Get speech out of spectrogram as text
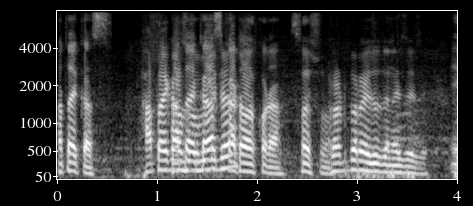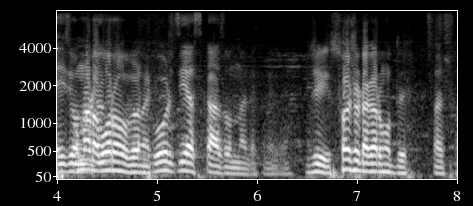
হাতায় কাজ। হাতায় কাজ কাজ। কাটো করা ছয়শো। রাট করা এই যে দেন এই যে। এই যে। ওনাটা বড় হবে অনেক। গর্জিয়াস কাজ অন্য দেখেন জি ছয়শো টাকার মধ্যে। ছয়শো।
